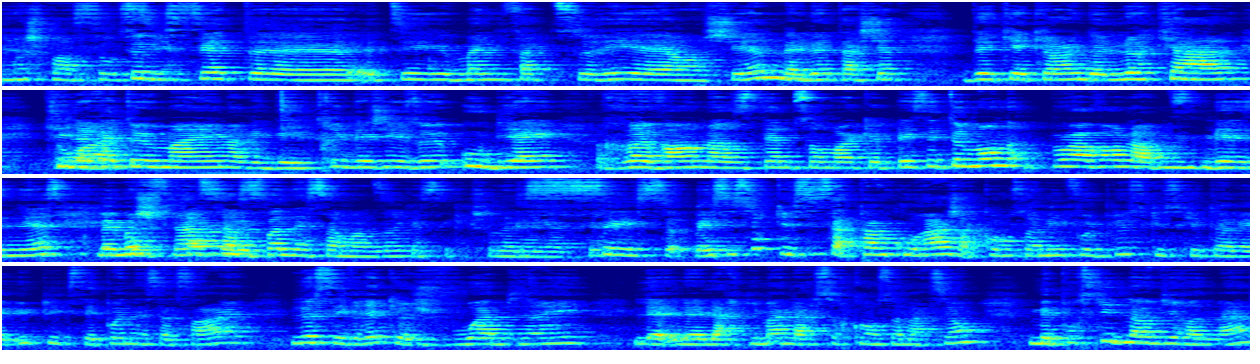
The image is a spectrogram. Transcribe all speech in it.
Moi, je pense ça aussi. fait, euh, tu sais, manufacturé euh, en Chine, mais là, t'achètes de quelqu'un de local qui l'a Ouais. fait eux-mêmes avec des trucs de chez eux ou bien revendre leurs items sur Marketplace. Et tout le monde peut avoir leur petit Mhm. business. Mais moi, je final, ça pense- veut pas nécessairement dire que c'est quelque chose de négatif. C'est ça. Ben, c'est sûr que si ça t'encourage à consommer full plus que ce que tu aurais eu puis que c'est pas nécessaire, là, c'est vrai que je vois bien l'argument de la surconsommation. Mais pour ce qui est de l'environnement,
